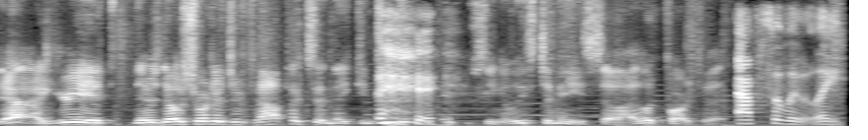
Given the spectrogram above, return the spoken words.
Yeah, I agree. It's, there's no shortage of topics, and they continue to be interesting, at least to me. So I look forward to it. Absolutely.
